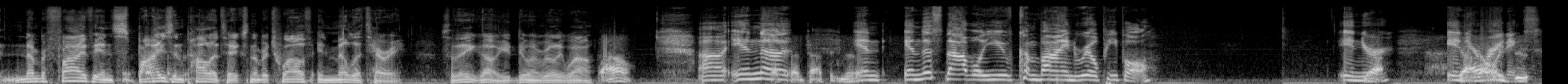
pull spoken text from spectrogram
number five in spies and politics. Number twelve in military. So there you go. You're doing really well. Wow, Uh, in that's uh, fantastic news. in in this novel, you've combined real people in your in Yeah, your I writings. Do,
